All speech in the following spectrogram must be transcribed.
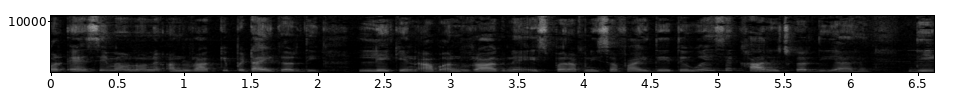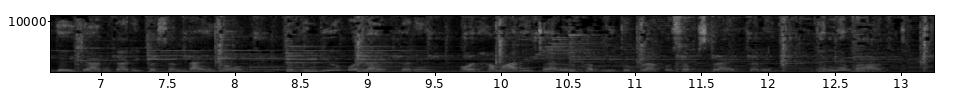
और ऐसे में उन्होंने अनुराग की पिटाई कर दी। लेकिन अब अनुराग ने इस पर अपनी सफ़ाई देते हुए इसे खारिज कर दिया है। दी गई जानकारी पसंद आई हो तो वीडियो को लाइक करें और हमारे चैनल खबरी टुकड़ा को सब्सक्राइब करें। धन्यवाद।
